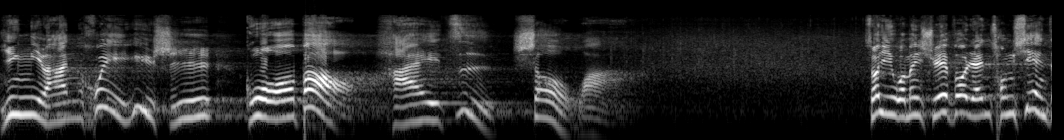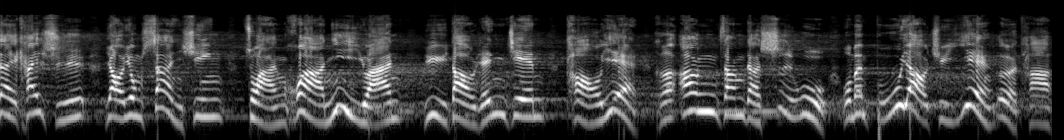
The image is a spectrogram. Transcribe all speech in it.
因缘会遇时，果报还自受啊！所以我们学佛人从现在开始，要用善心转化逆缘，遇到人间讨厌和肮脏的事物，我们不要去厌恶它。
